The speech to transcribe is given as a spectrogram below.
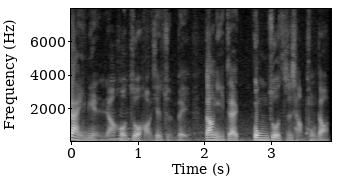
概念，然后做好一些准备，当你在工作职场碰到，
